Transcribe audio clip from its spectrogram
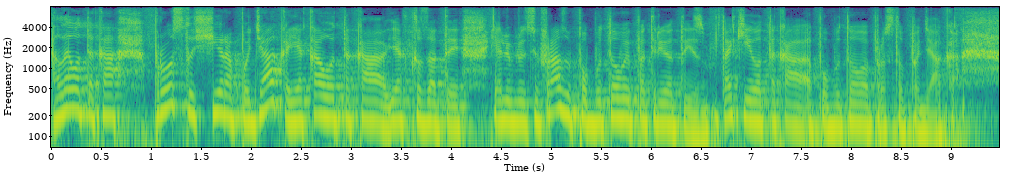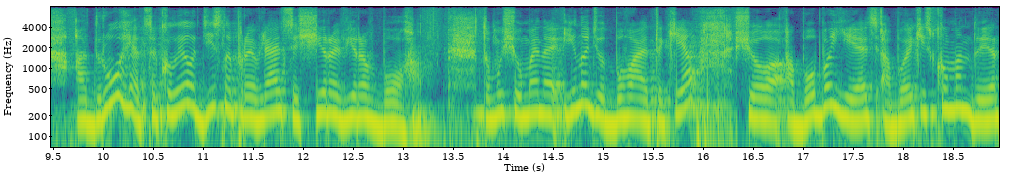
Але от така просто щира подяка, яка от така, як сказати, я люблю цю фразу побутовий патріотизм. Так і от така побутова просто подяка. А друге, це коли от дійсно проявляється щира віра в Бога. Тому що у мене іноді от буває таке, що або боєць, або якийсь командир,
